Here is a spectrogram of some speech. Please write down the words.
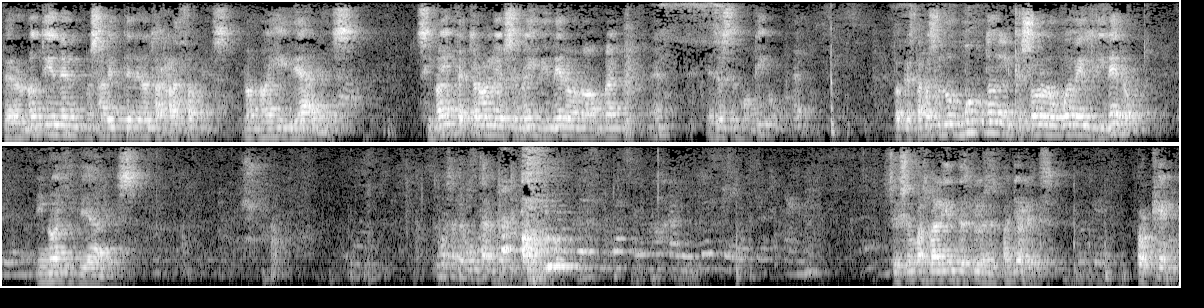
pero no tienen, no saben tener otras razones, no, no hay ideales. Si no hay petróleo, si no hay dinero, no, no hay- ¿eh? Ese es el motivo. ¿eh? Porque estamos en un mundo en el que solo lo mueve el dinero y no hay ideales. ¿Qué vas a preguntar? Si son más valientes que los españoles. ¿Por qué?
